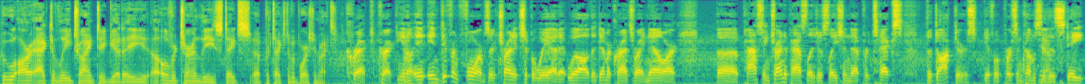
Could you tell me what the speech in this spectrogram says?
who are actively trying to get a uh, overturn the state's uh, protection of abortion rights. Correct, correct. You know, in, in, different forms, they're trying to chip away at it. Well, the Democrats right now are uh, passing, trying to pass legislation that protects the doctors if a person comes to yeah. the state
